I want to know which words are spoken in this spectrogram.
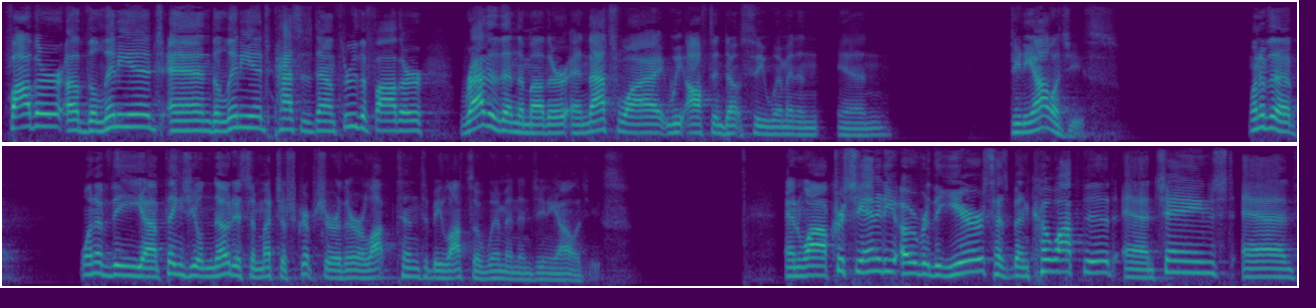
father of the lineage, and the lineage passes down through the father rather than the mother, and that's why we often don't see women in, in genealogies. One of the one of the uh, things you'll notice in much of Scripture, there are a lot tend to be lots of women in genealogies. And while Christianity over the years has been co opted and changed and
